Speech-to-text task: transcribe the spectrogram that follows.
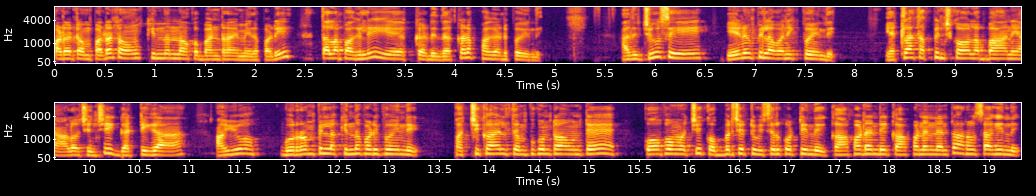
పడటం పడటం కిందున్న ఒక బండరాయి మీద పడి తల పగిలి ఎక్కడిదక్కడ పగడిపోయింది. అది చూసి ఏనుగు పిల్ల వణికిపోయింది. ఎట్లా తప్పించుకోవాలబ్బా అని ఆలోచించి గట్టిగా అయ్యో గుర్రం పిల్ల కింద పడిపోయింది. పచ్చికాయలు తెంపుకుంటా ఉంటే కోపం వచ్చి కొబ్బరి చెట్టు విసిరు కొట్టింది. కాపాడండి కాపాడండి అంటూ అరవసాగింది.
